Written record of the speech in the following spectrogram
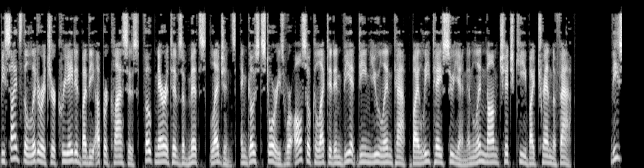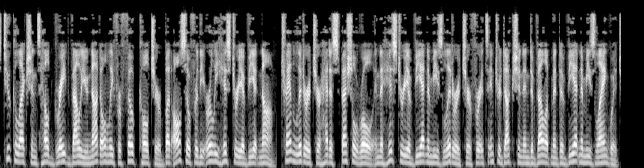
Besides the literature created by the upper classes, folk narratives of myths, legends, and ghost stories were also collected in Viet Dien U Lin Tap by Li Te Suyen and Lin Nam Chich Ki by Tran the Phap. These two collections held great value not only for folk culture but also for the early history of Vietnam. Tran literature had a special role in the history of Vietnamese literature for its introduction and development of Vietnamese language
